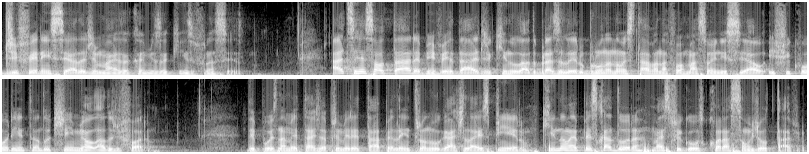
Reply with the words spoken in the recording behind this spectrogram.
Diferenciada demais a camisa 15 francesa. Há de se ressaltar, é bem verdade, que no lado brasileiro Bruna não estava na formação inicial e ficou orientando o time ao lado de fora. Depois, na metade da primeira etapa, ela entrou no lugar de Laís Pinheiro, que não é pescadora, mas ficou o coração de Otávio.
